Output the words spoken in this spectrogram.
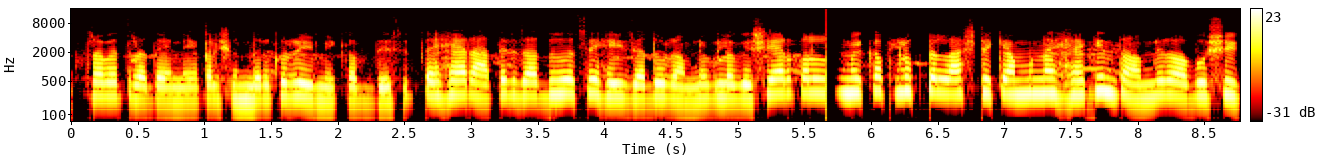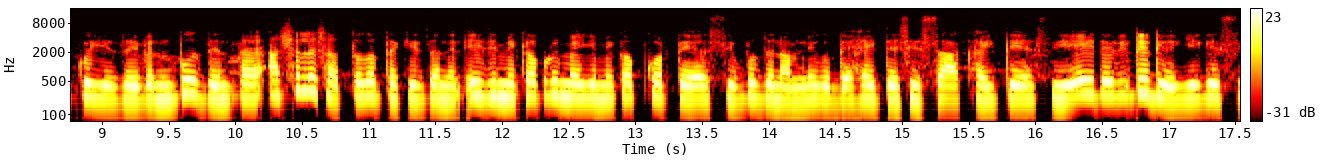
এত্রা বেত্রা দেয় না একাল সুন্দর করে এই মেকআপ দিয়েছে। তাই হ্যাঁ রাতের জাদু আছে, সেই জাদু রামনেগুলোকে শেয়ার করলাম। মেকআপ লুকটা লাস্টে কেমন হয় হ্যাঁ কিন্তু আপনারা অবশ্যই কইয়ে যাইবেন, বুঝছেন? তাই আসলে সত্য কথা কি জানেন? এই যে মেকআপ রুমে গিয়ে মেকআপ করতে আসি বুঝছেন? আপনি দেখাইতেছি, চা খাইতে আসি এই রেডি টেডি হয়ে গেছি।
